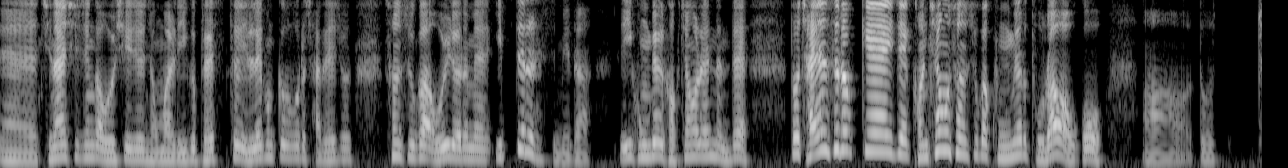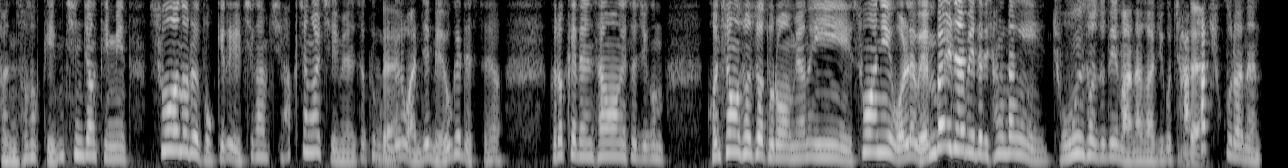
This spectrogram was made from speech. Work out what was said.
예, 지난 시즌과 올 시즌 정말 리그 베스트 11급으로 잘해준 선수가 올 여름에 입대를 했습니다. 이 공백을 걱정을 했는데 또 자연스럽게 이제 건창훈 선수가 국내로 돌아오고 어, 또 전 소속팀 친정팀인 수원으로 복귀를 일찌감치 확정을 지으면서 그 네. 공백을 완전히 메우게 됐어요. 그렇게 된 상황에서 지금 권창훈 선수가 들어오면 이 수원이 원래 왼발잡이들이 상당히 좋은 선수들이 많아가지고 네. 자파 축구라는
